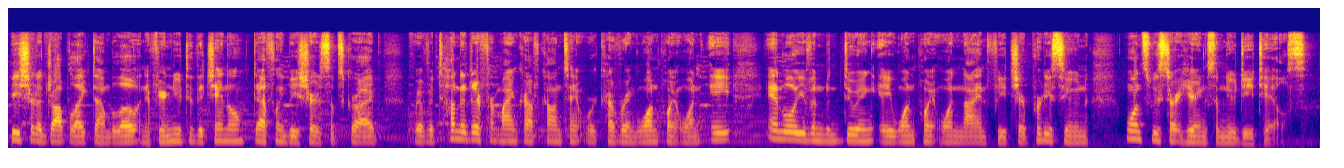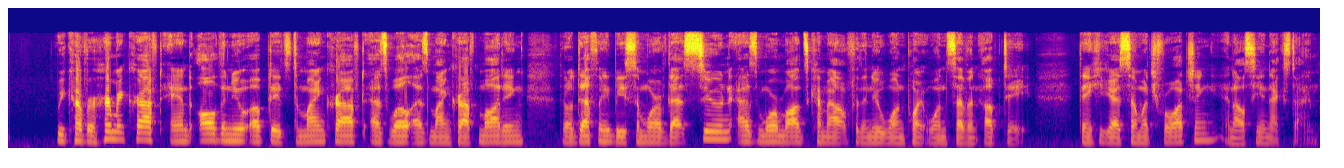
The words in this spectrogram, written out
be sure to drop a like down below. And if you're new to the channel, definitely be sure to subscribe. We have a ton of different Minecraft content. We're covering 1.18 and we'll even be doing a 1.19 feature pretty soon once we start hearing some new details. We cover Hermitcraft and all the new updates to Minecraft as well as Minecraft modding. There will definitely be some more of that soon as more mods come out for the new 1.17 update. Thank you guys so much for watching, and I'll see you next time.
